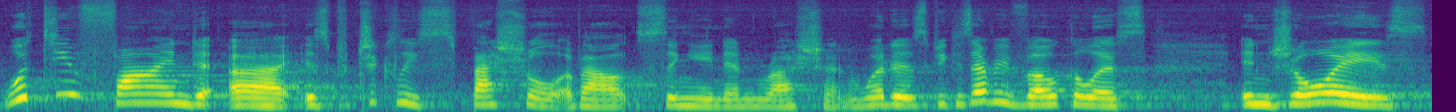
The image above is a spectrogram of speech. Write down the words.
What do you find uh, is particularly special about singing in Russian? What is because every vocalist enjoys.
